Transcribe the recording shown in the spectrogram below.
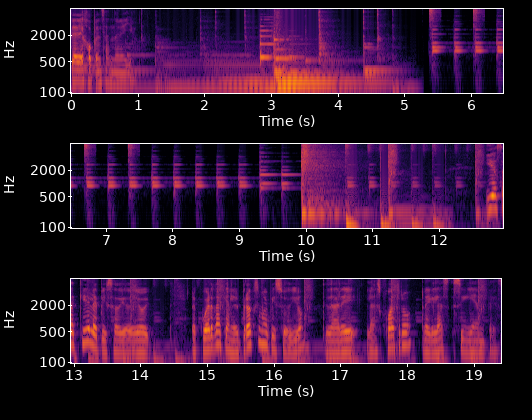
Te dejo pensando en ello. Y hasta aquí el episodio de hoy. Recuerda que en el próximo episodio te daré las cuatro reglas siguientes.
